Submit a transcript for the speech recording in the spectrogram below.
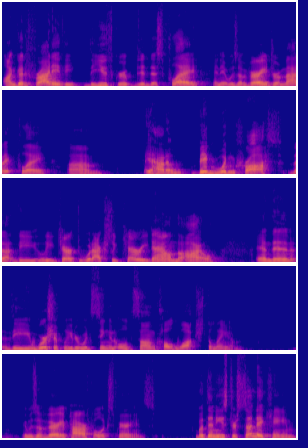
On Good Friday, the, the youth group did this play, and it was a very dramatic play. Um, it had a big wooden cross that the lead character would actually carry down the aisle. And then the worship leader would sing an old song called Watch the Lamb. It was a very powerful experience. But then Easter Sunday came,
